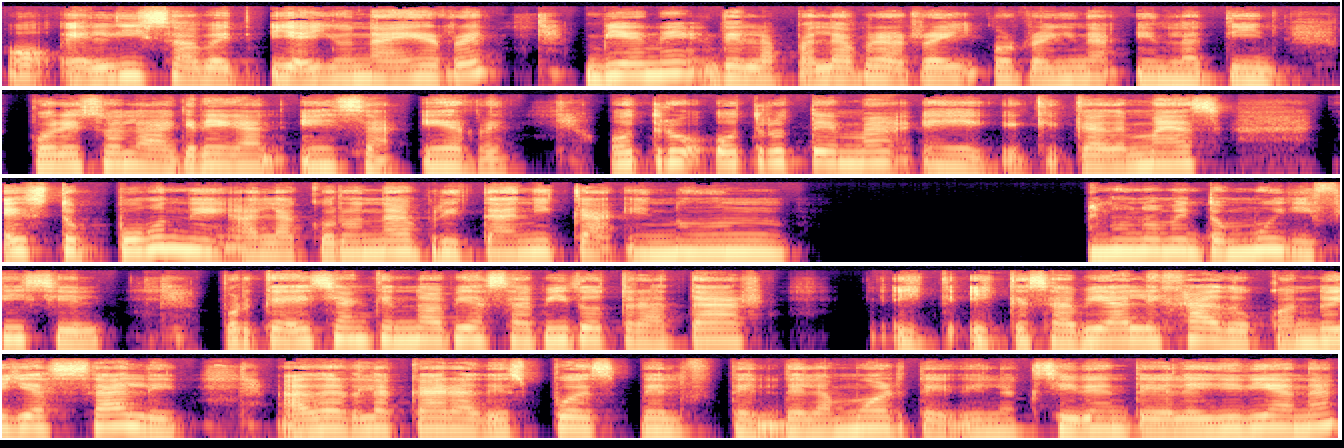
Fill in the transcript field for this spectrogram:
o Elizabeth y hay una R, viene de la palabra rey o reina en latín. Por eso la agregan esa R. Otro, otro tema que, que además esto pone a la corona británica en un en un momento muy difícil, porque decían que no había sabido tratar y, que se había alejado. Cuando ella sale a dar la cara después del, de la muerte, del accidente de Lady Diana,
